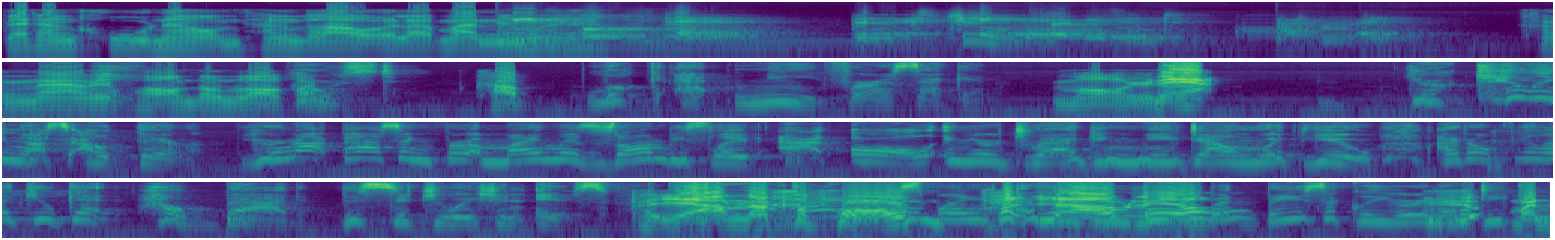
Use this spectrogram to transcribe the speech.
ได้ทั้งคู่นะครับผมทั้งเราและมัน Please hold steady. The next chamber isn't quite ready. ข้างหน้าไม่พร้อมต้องรอก่อน Host, ครับ look at me for a second. มองอยู่เนี่ย You're killing us out there. You're not passing for a mindless zombie slave at all, and you're dragging me down with you. I don't feel like you get how bad this situation is. พยายามแล้วครับผม Explain พยายาม everything to แล้ว you, But basically, you're in a มัน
